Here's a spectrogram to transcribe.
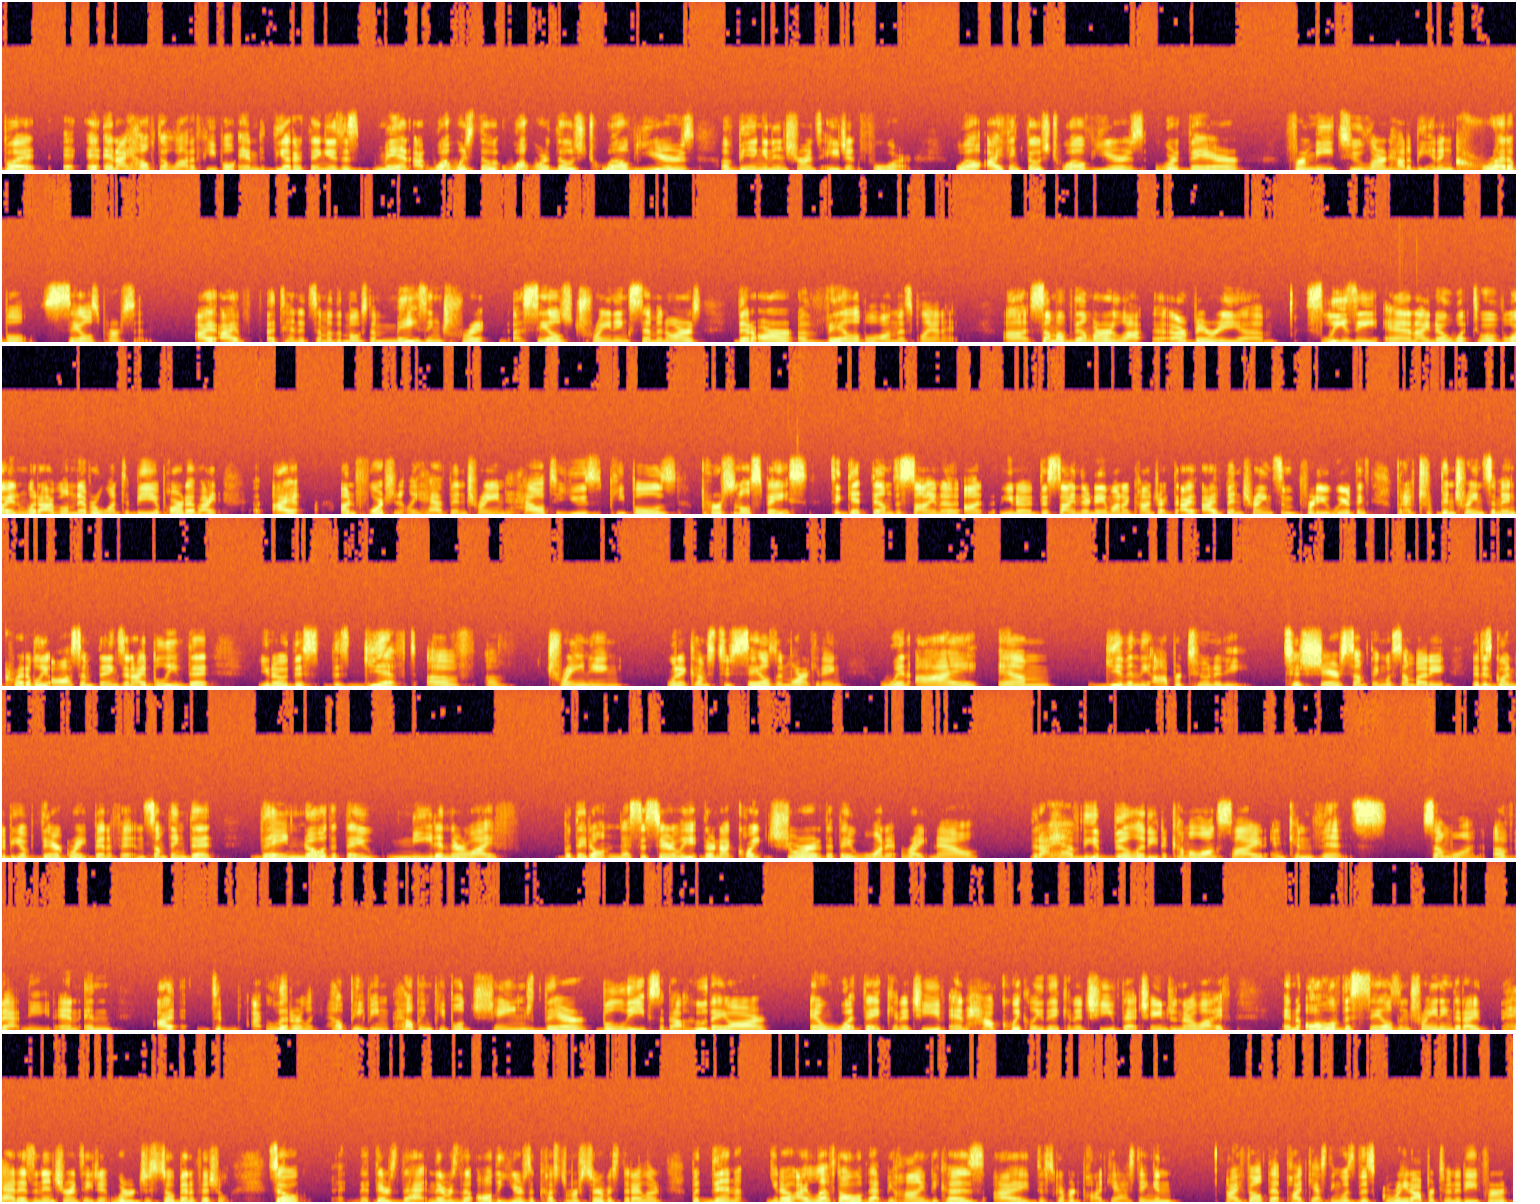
But and I helped a lot of people. And the other thing is, is man, what was the what were those twelve years of being an insurance agent for? Well, I think those twelve years were there for me to learn how to be an incredible salesperson. I, I've attended some of the most amazing tra- uh, sales training seminars that are available on this planet. Uh, some of them are a lot are very um, sleazy, and I know what to avoid and what I will never want to be a part of. I I unfortunately have been trained how to use people's personal space to get them to sign a on you know to sign their name on a contract. I, I've been trained some pretty weird things, but I've tr- been trained some incredibly awesome things, and I believe that you know this this gift of of training when it comes to sales and marketing when I am given the opportunity to share something with somebody that is going to be of their great benefit and something that they know that they need in their life, but they don't necessarily, they're not quite sure that they want it right now, that I have the ability to come alongside and convince someone of that need. And, and, I to I, literally help people helping people change their beliefs about who they are and what they can achieve and how quickly they can achieve that change in their life. And all of the sales and training that I had as an insurance agent were just so beneficial. So uh, th- there's that, and there was the all the years of customer service that I learned. But then you know I left all of that behind because I discovered podcasting and I felt that podcasting was this great opportunity for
